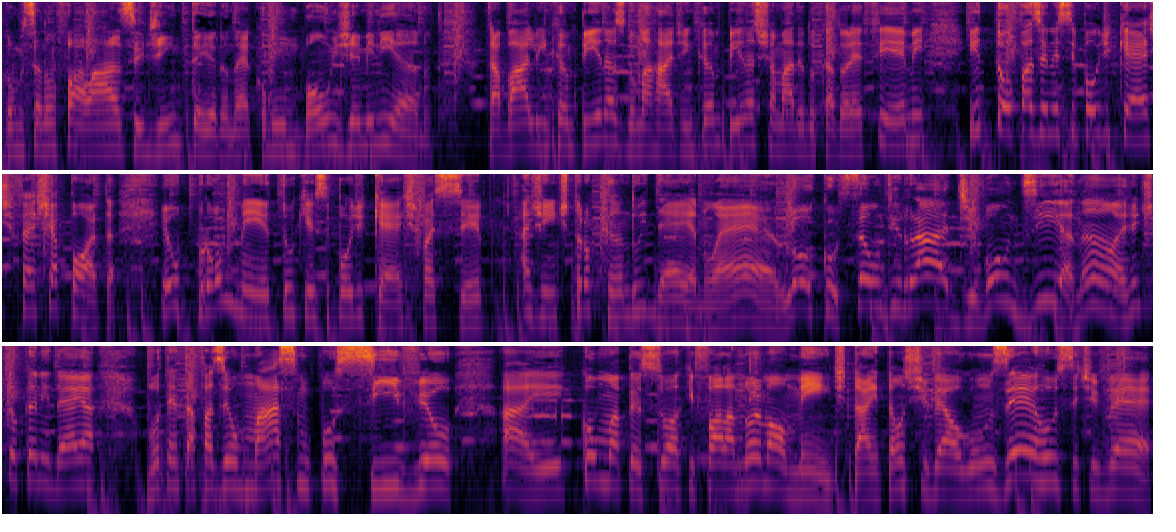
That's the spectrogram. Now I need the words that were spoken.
Como se eu não falasse o dia inteiro, né? Como um bom geminiano. Trabalho em Campinas, numa rádio em Campinas chamada Educador FM e tô fazendo esse podcast Feche a Porta. Eu prometo que esse podcast vai ser a gente trocando ideia, não é locução de rádio, bom dia, não, é a gente trocando ideia. Vou tentar fazer o máximo possível aí como uma pessoa que fala normalmente, tá? Então se tiver alguns erros, se tiver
